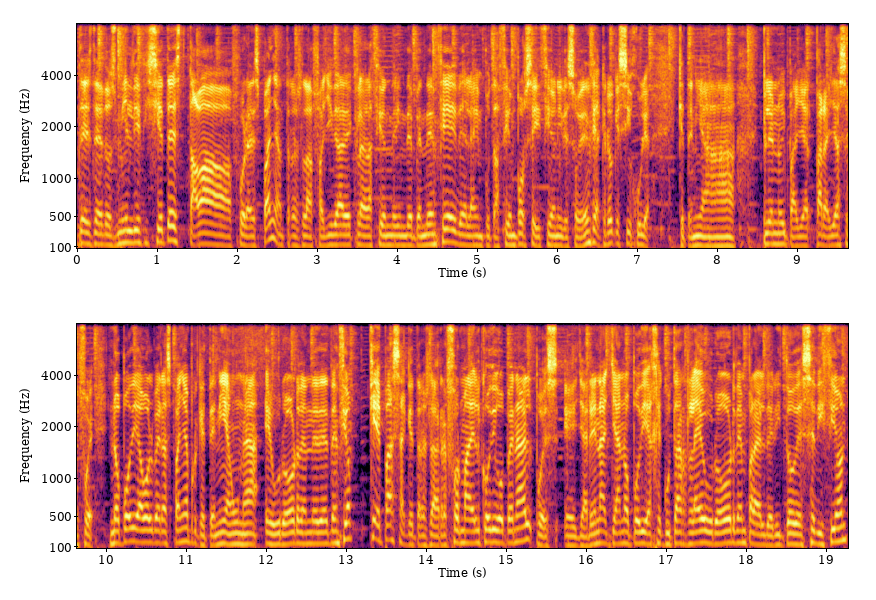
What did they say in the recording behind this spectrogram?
Desde 2017 estaba fuera de España tras la fallida declaración de independencia y de la imputación por sedición y desobediencia. Creo que sí, Julia, que tenía pleno y para allá, se fue. No podía volver a España porque tenía una euroorden de detención. ¿Qué pasa? Que tras la reforma del Código Penal, pues eh, ya no podía ejecutar la euroorden para el delito de sedición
